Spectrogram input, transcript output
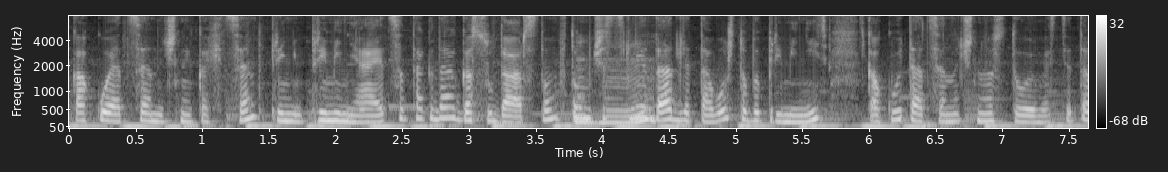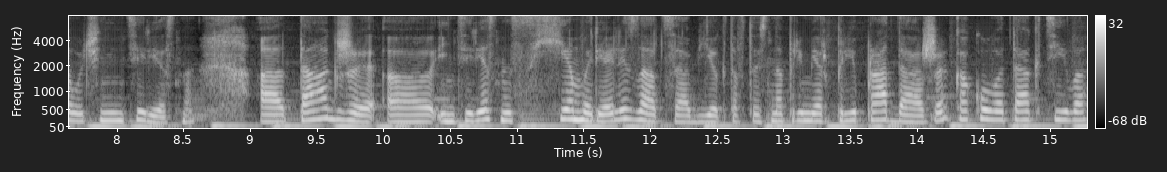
какой оценочный коэффициент применяется тогда государством, в том mm-hmm. числе, да, для того, чтобы применить какую-то оценочную стоимость. Это очень интересно. А также а, интересны схемы схемы реализации объектов. То есть, например, при продаже какого-то актива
